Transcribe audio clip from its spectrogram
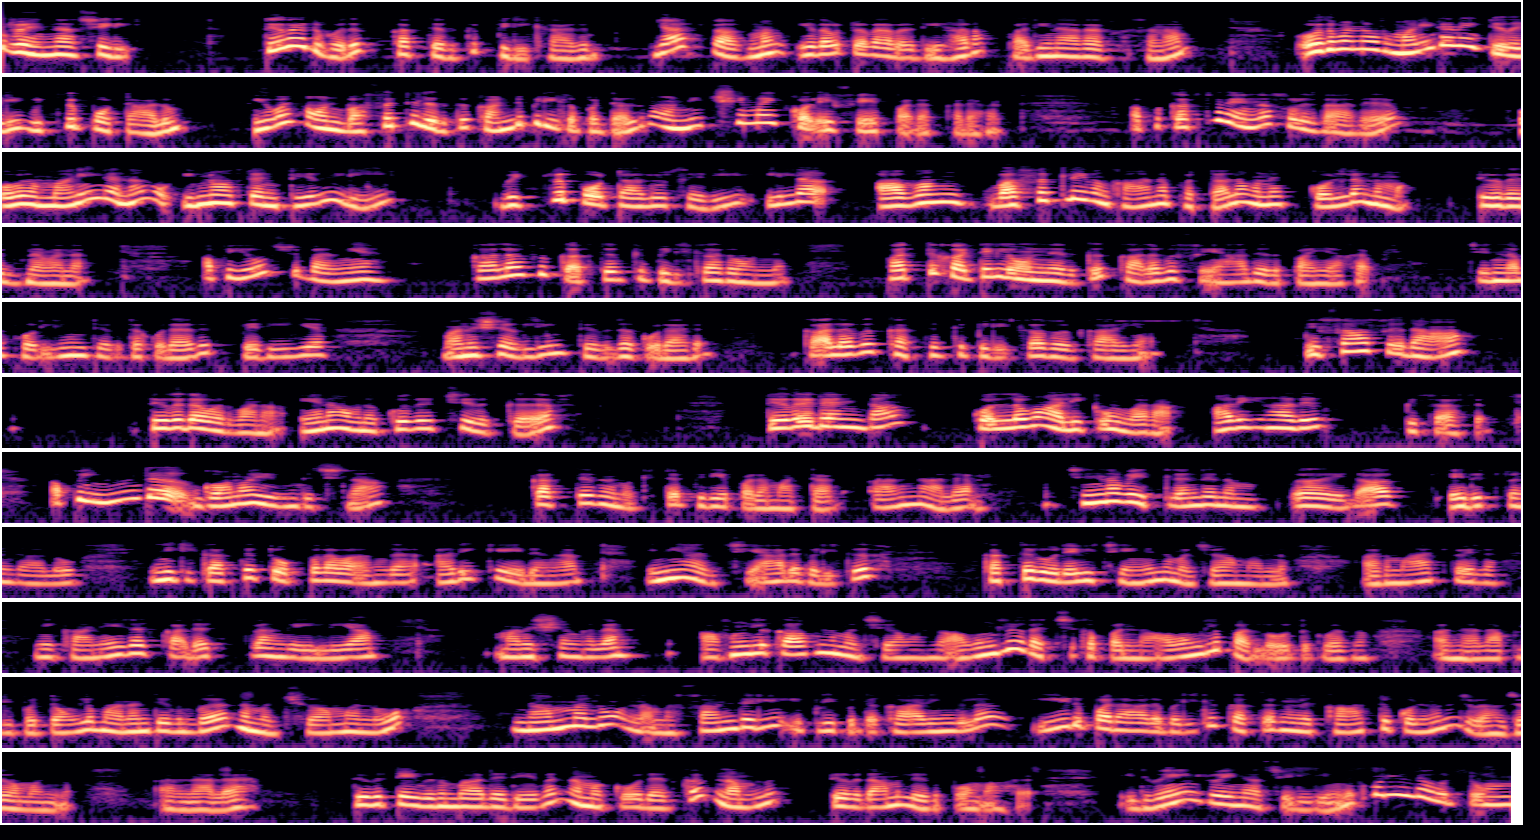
இதுவே என்ன சரி திருடுவது கர்த்தருக்கு பிடிக்காது. யாத்ராகமம் இருபத்தொராவது அதிகாரம் பதினாறாவது வசனம். ஒருவன் ஒரு மனிதனை திருடி விற்று போட்டாலும் இவன் அவன் வசத்தில் இருந்து கண்டுபிடிக்கப்பட்டாலும் அவன் நிச்சயமாய் கொலை செய்யப்பட கடகன் அப்போ கர்த்தர் என்ன சொல்கிறாரு ஒரு மனிதனை இன்னொருத்தன் திருடி விற்று போட்டாலும் சரி இல்லை அவன் வசத்தில் இவன் காணப்பட்டாலும் அவனை கொல்லணுமா? திருடினவனை அப்போ யோசிச்சு பாருங்க களவு கர்த்தருக்கு பிடிக்காத ஒன்று பத்து கட்டில் ஒன்று இருக்குது களவு செய்யாது இருப்பாயாக சின்ன பொருளையும் திருடக்கூடாது பெரிய மனுஷர்களையும் திருடக்கூடாது. களவு கர்த்தருக்கு பிடிக்காத ஒரு காரியம். பிசாசு தான் திருட வருவானா? ஏன்னா அவனை குறிச்சிருக்கு திருடன் தான் கொல்லவும் அழிக்கவும் வரான். அது யாரு? பிசாசு. அப்போ இந்த குணம் இருந்துச்சுன்னா கர்த்தர் நம்மக்கிட்ட பிரியப்பட மாட்டார். அதனால சின்ன வயசுலேருந்து நம்ம ஏதாவது எடுத்துட்டு வந்தாலோ இன்னைக்கு கர்த்தர் ஒப்புரவாங்க அறிக்கை இடுங்க இனி அது செய்யாதபடிக்கு கத்தர் உதவி செய்யுங்க நம்ம ஜெபம் பண்ணணும். அது மாத்திரம் இல்லை இன்னைக்கு அநேகர் கடத்துறாங்க இல்லையா? மனுஷங்களை அவங்களுக்காக நம்ம ஜெபம் பண்ணணும். அவங்களும் ரசிக்கப்படணும் அவங்களும் பரலோகத்துக்கு வரணும். அதனால் அப்படிப்பட்டவங்களும் மனம் திரும்ப நம்ம ஜெபம் பண்ணுவோம். நம்மளும் நம்ம சந்ததியும் இப்படிப்பட்ட காரியங்களை ஈடுபடாதபடிக்கு கத்தர்களை காத்துக்கொள்ளணும்னு ஜெபம் பண்ணணும். அதனால் திருட்டை விரும்பாத தேவன் நம்ம கூட இருக்க நம்மளும் திருடாமல் இருப்போமாக. இதுவே இன்றைய நான் சொல்லி கொண்டாகட்டும்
